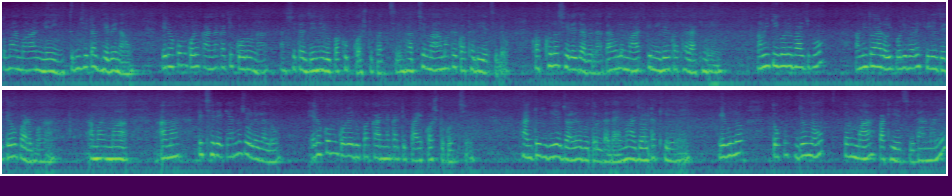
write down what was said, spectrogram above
তোমার মা নেই, তুমি সেটা ভেবে নাও। এরকম করে কান্নাকাটি করো না। আর সেটা জেনে রূপা খুব কষ্ট পাচ্ছে। ভাবছে, মা আমাকে কথা দিয়েছিল। কখনো ছেড়ে যাবে না, তাহলে মা আজকে নিজের কথা রাখিনি। আমি কি করে বাঁচবো? আমি তো আর ওই পরিবারে ফিরে যেতেও পারব না। আমার মা আমাকে ছেড়ে কেন চলে গেল? এরকম করে রূপা কান্নাকাটি পায়ে কষ্ট করছে। ফান্টুস গিয়ে জলের বোতলটা দেয়। মা, জলটা খেয়ে নেয় এগুলো তোর জন্য তোর মা পাঠিয়েছে। তার মানে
